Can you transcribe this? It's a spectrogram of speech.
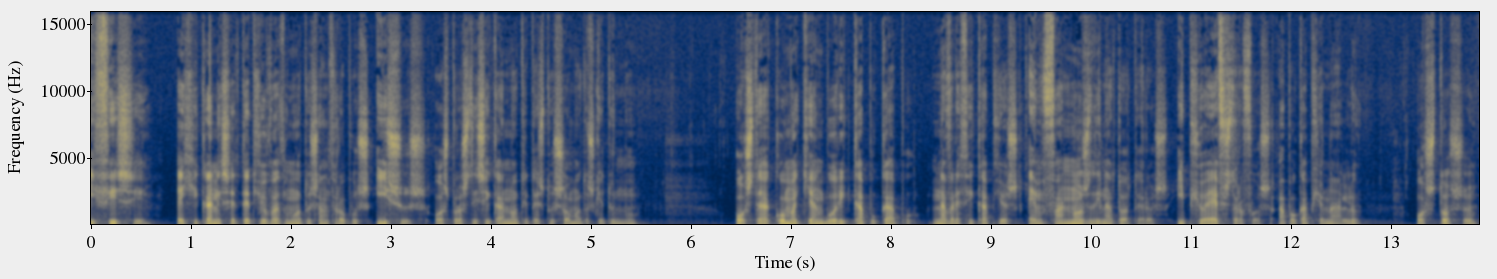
Η φύση έχει κάνει σε τέτοιο βαθμό τους ανθρώπους ίσους ως προς τις ικανότητες του σώματος και του νου, ώστε ακόμα και αν μπορεί κάπου κάπου να βρεθεί κάποιος εμφανώς δυνατότερος ή πιο εύστροφος από κάποιον άλλο, ωστόσο,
